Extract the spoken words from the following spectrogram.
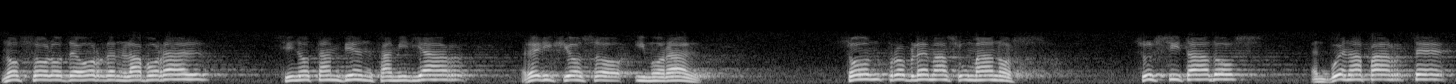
no sólo de orden laboral, sino también familiar, religioso y moral. Son problemas humanos suscitados en buena parte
